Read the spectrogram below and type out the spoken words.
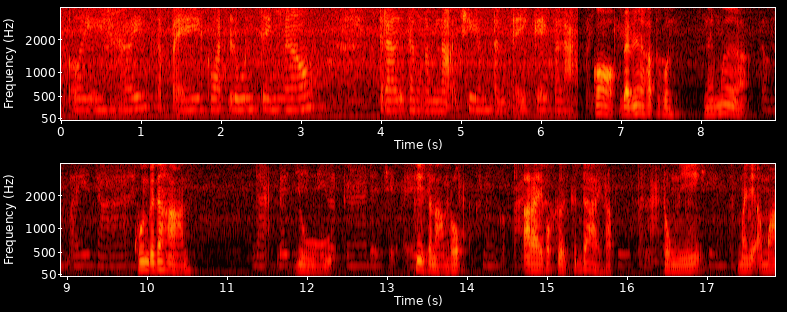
ស្អុយហើយតែពេលគាត់លូនចេញមកត្រូវទាំងដំណក់ឈាមទាំងអីគេប្រឡាក់ ก็แบบนี้แหละครับทุกคนในเมื่อคุณเป็นทหาร อยู่ที่สนามรบอะไรก็เกิดขึ้นได้ครับ ตรงนี้ไม่ได้เอามา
